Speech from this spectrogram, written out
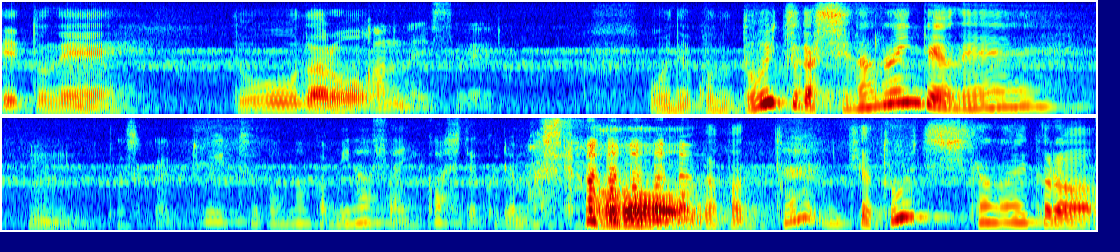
えっとねどうだろわかうんないですね俺ねこのドイツが死なないんだよね。うん確かに。ドイツがなんか皆さん生かしてくれましあたあなんかどいやドイツ死なないから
